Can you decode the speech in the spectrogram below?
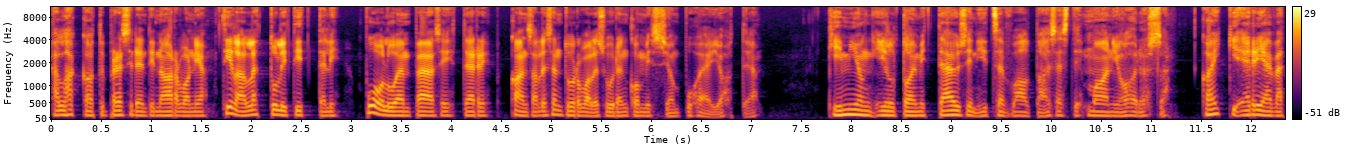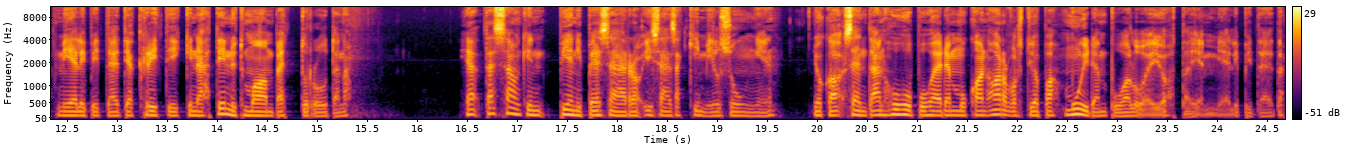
Hän lakkautti presidentin arvon ja tilalle tuli titteli puolueen pääsihteeri, kansallisen turvallisuuden komission puheenjohtaja. Kim Jong-il toimi täysin itsevaltaisesti maan johdossa. Kaikki eriävät mielipiteet ja kritiikki nähtiin nyt maan petturuutena. Ja tässä onkin pieni pesäero isänsä Kim Il-sungiin, joka sentään huhupuheiden mukaan arvosti jopa muiden puoluejohtajien mielipiteitä.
